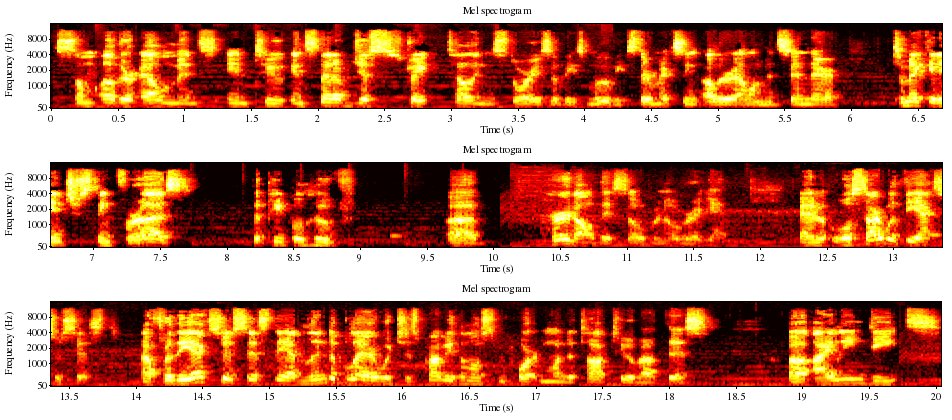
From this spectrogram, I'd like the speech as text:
some other elements into instead of just straight telling the stories of these movies. They're mixing other elements in there to make it interesting for us, the people who've uh, heard all this over and over again. And we'll start with The Exorcist. Now, for The Exorcist, they had Linda Blair, which is probably the most important one to talk to about this. Uh, Eileen Dietz,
